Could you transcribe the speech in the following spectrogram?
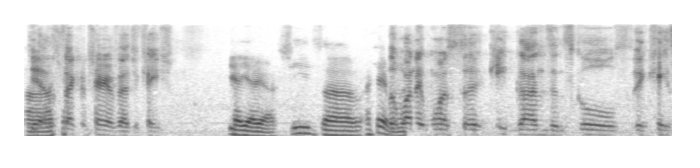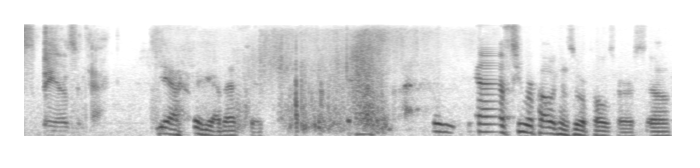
Uh, yeah, Secretary of Education, yeah, yeah, yeah. She's uh, I can't. the remember. one that wants to keep guns in schools in case bears attack. Yeah, yeah, that's it. Yeah, two Republicans who oppose her. So,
